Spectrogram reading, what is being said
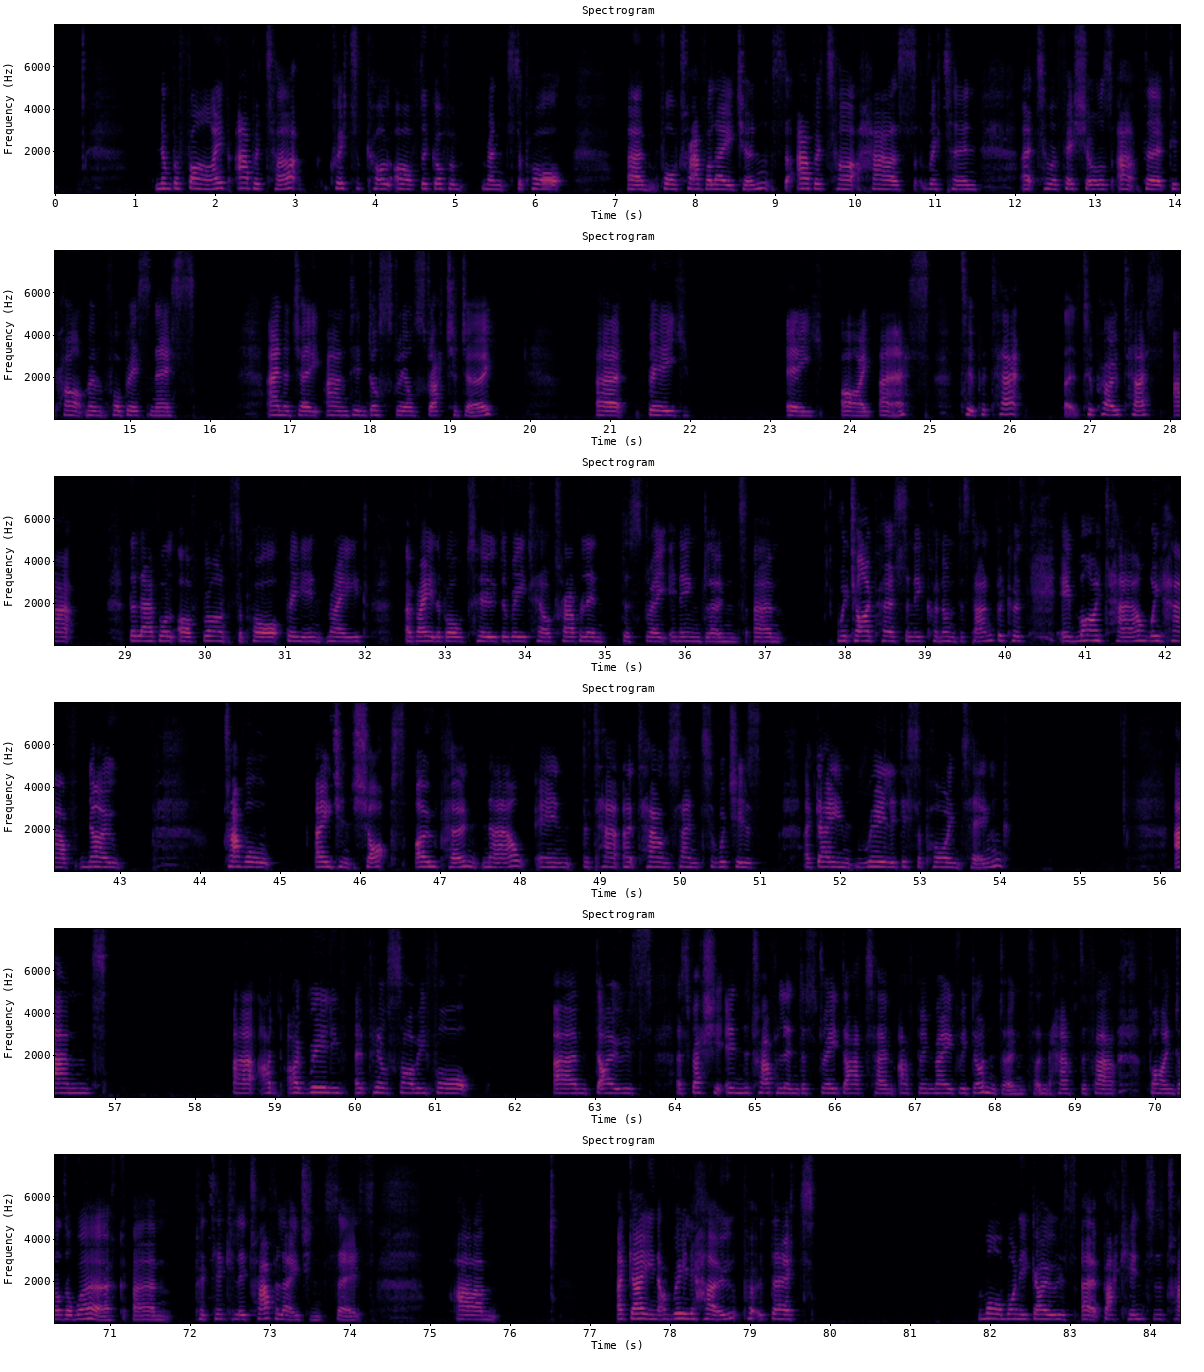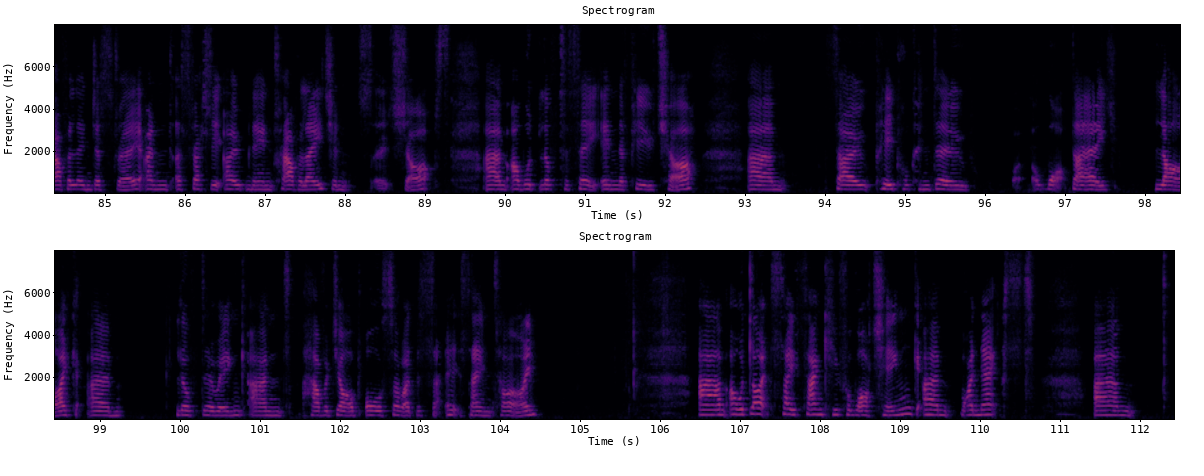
number five ABTA critical of the government support um, for travel agents. The ABTA has written uh, to officials at the Department for Business, Energy and Industrial Strategy, uh, BEIS, to protect uh, to protest at the level of grant support being made available to the retail travel industry in England um, which I personally can understand because in my town we have no travel agent shops open now in the ta uh, town centre which is again really disappointing. And uh, I, I really feel sorry for um, those especially in the travel industry that um, have been made redundant and have to find other work um, particularly travel agencies. Um, again I really hope that more money goes uh, back into the travel industry and especially opening travel agents uh, shops um, I would love to see in the future. Um, so people can do what they like um, love doing and have a job also at the same time. Um, I would like to say thank you for watching. Um, my next um,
